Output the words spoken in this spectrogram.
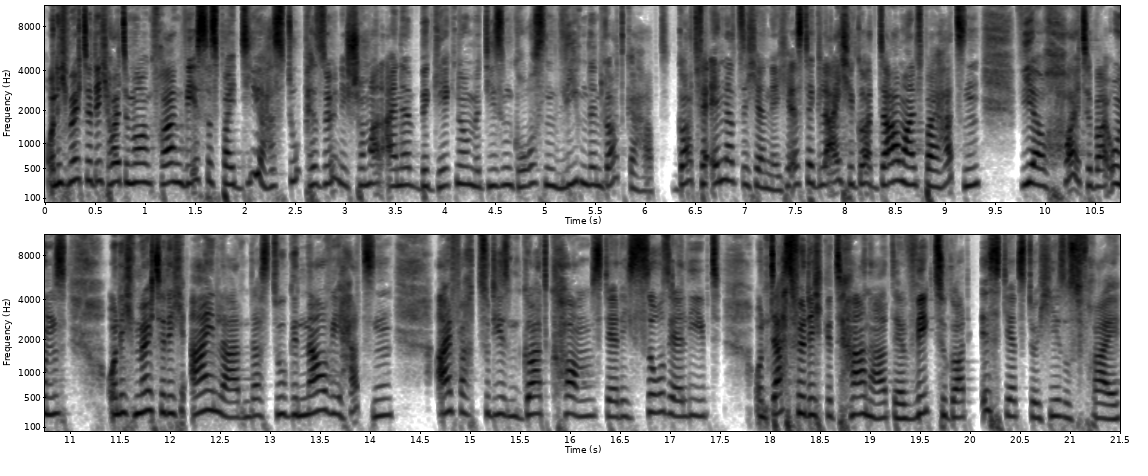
Und ich möchte dich heute Morgen fragen, wie ist es bei dir? Hast du persönlich schon mal eine Begegnung mit diesem großen, liebenden Gott gehabt? Gott verändert sich ja nicht. Er ist der gleiche Gott damals bei Hudson, wie auch heute bei uns. Und ich möchte dich einladen, dass du genau wie Hudson einfach zu diesem Gott kommst, der dich so sehr liebt und das für dich getan hat. Der Weg zu Gott ist jetzt durch Jesus frei.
